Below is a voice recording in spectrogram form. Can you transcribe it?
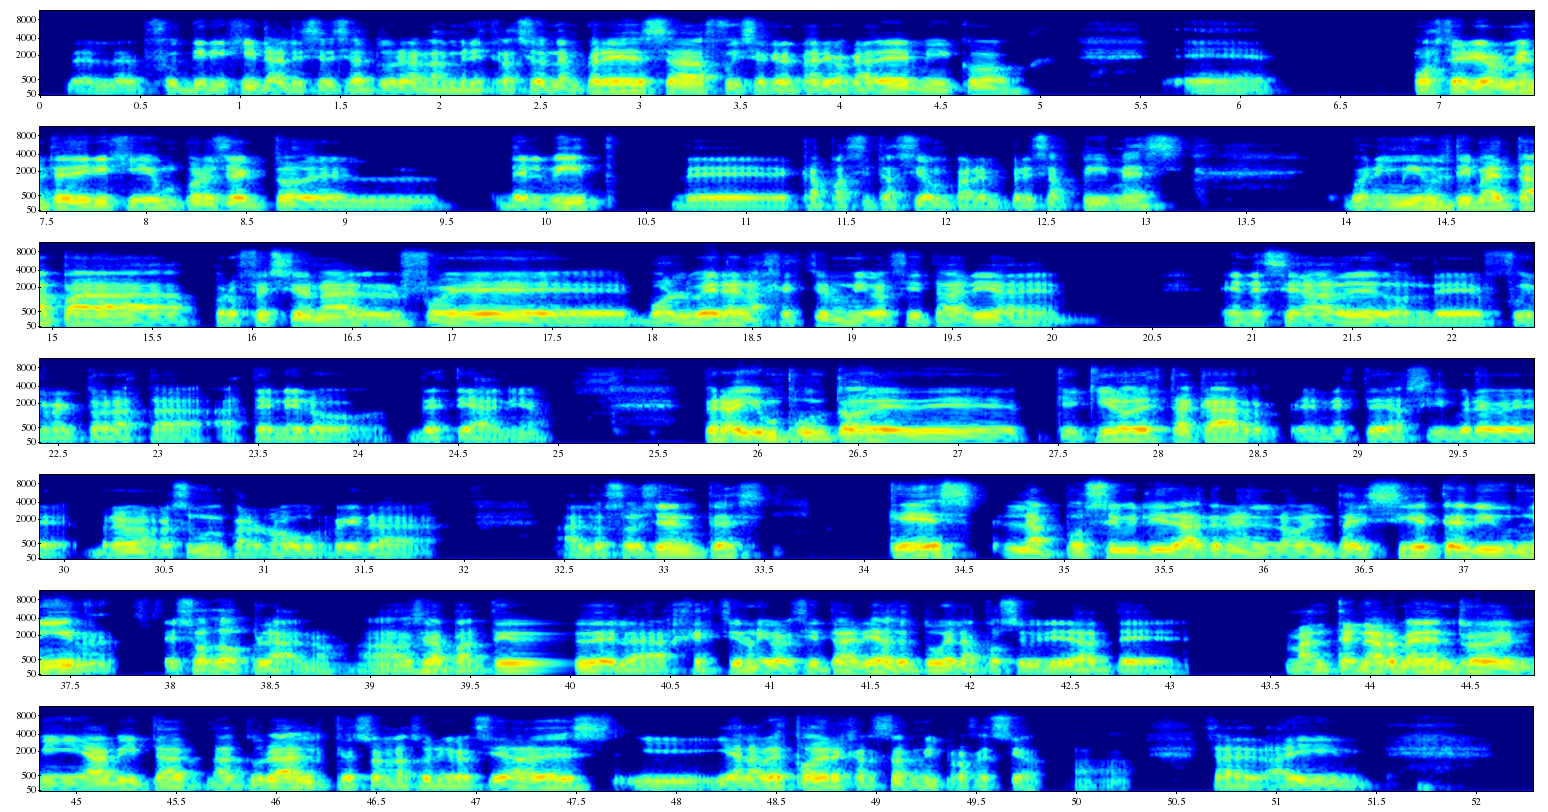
Fui, dirigí la licenciatura en Administración de Empresas, fui secretario académico. Eh, posteriormente dirigí un proyecto del, del BIT, de capacitación para empresas pymes. Bueno, y mi última etapa profesional fue volver a la gestión universitaria en, en SADE, donde fui rector hasta, hasta enero de este año. Pero hay un punto de, que quiero destacar en este así breve, breve resumen para no aburrir a, a los oyentes, que es la posibilidad en el 97 de unir esos dos planos. O sea, a partir de la gestión universitaria yo tuve la posibilidad de mantenerme dentro de mi hábitat natural, que son las universidades, y, a la vez poder ejercer mi profesión. O sea, hay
